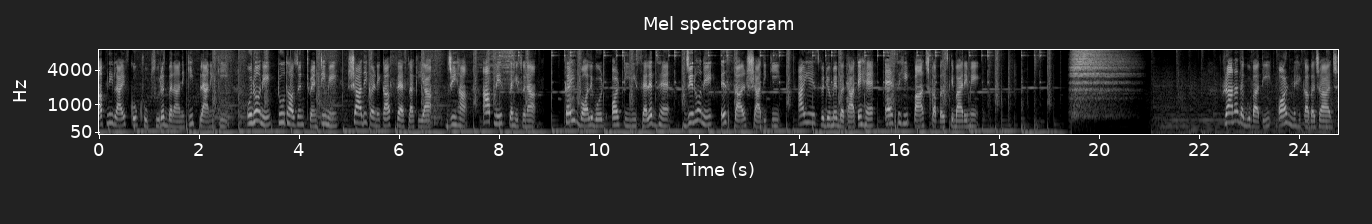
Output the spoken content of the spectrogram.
अपनी लाइफ को खूबसूरत बनाने की प्लानिंग की। उन्होंने 2020 में शादी करने का फैसला किया। जी हाँ आपने सही सुना। कई बॉलीवुड और टीवी सेलेब्स हैं जिन्होंने इस साल शादी की। आइए इस वीडियो में बताते हैं ऐसे ही पाँच कपल्स के बारे में। राना दगुबाती और मेहका बजाज।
